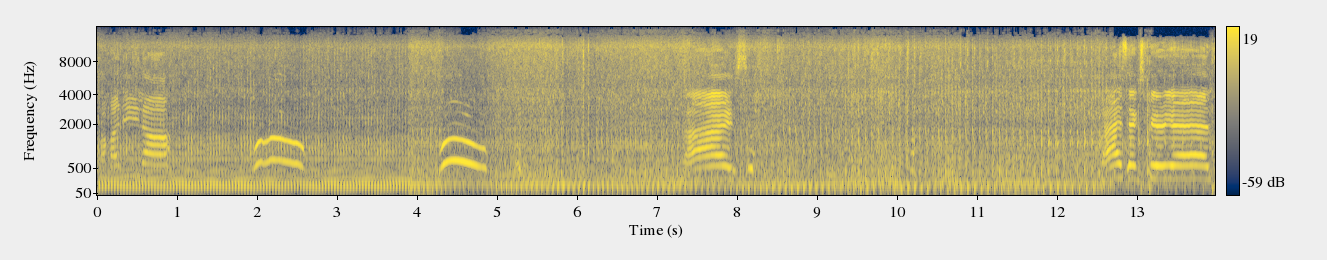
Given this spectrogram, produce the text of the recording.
sa Manila. Woo! Woo! Nice! Nice experience!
